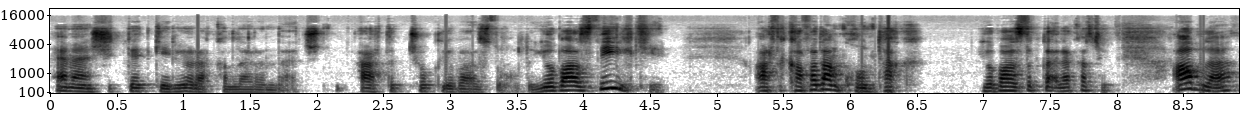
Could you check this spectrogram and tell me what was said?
Hemen şiddet geliyor akıllarında. Artık çok yobaz oldu. Yobaz değil ki. Artık kafadan kontak. Yobazlıkla alakası yok. Abla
